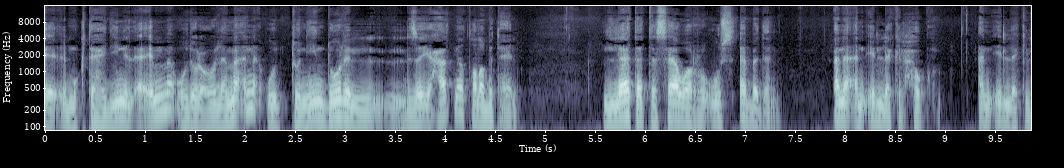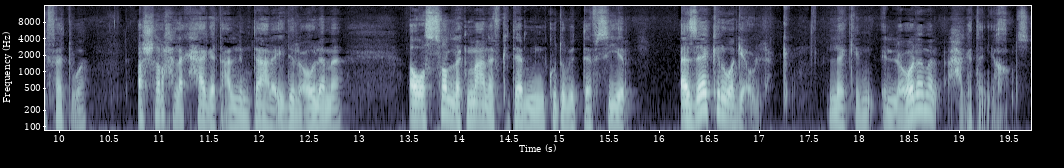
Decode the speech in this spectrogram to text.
مجتهدين الأئمة ودول علمائنا والتانيين دول اللي زي حالتنا طلبة علم. لا تتساوى الرؤوس ابدا. أنا أنقل لك الحكم أنقل لك الفتوى أشرح لك حاجة اتعلمتها على إيد العلماء أوصل لك معنى في كتاب من كتب التفسير أذاكر وأجي أقول لك. لكن العلماء حاجة تانية خالص.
